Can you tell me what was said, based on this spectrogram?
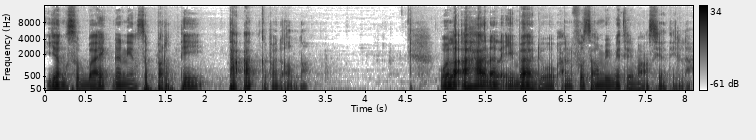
yang sebaik dan yang seperti taat kepada Allah. Wala ahana al-ibadu anfusahum bimithli ma'asiyatillah.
